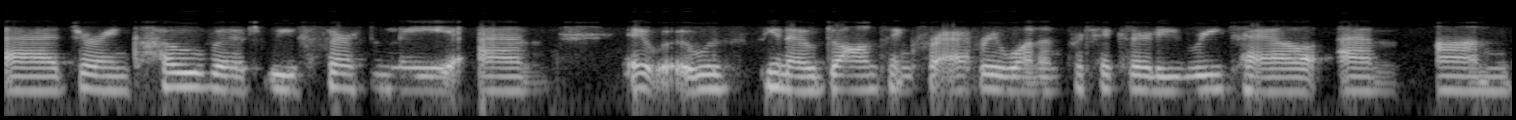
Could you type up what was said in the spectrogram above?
uh, during COVID, we've certainly, um, it, it, was, you know, daunting for everyone and particularly retail. Um, and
